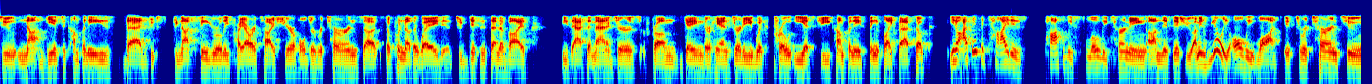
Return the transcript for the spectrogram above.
to not give to companies that do, not singularly prioritize shareholder returns. Uh, so, put another way, to, to disincentivize these asset managers from getting their hands dirty with pro ESG companies, things like that. So, you know, I think the tide is possibly slowly turning on this issue. I mean, really, all we want is to return to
